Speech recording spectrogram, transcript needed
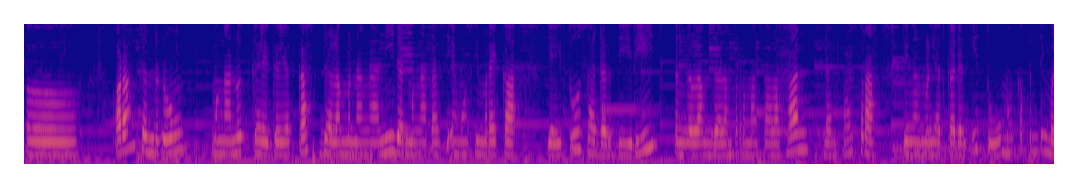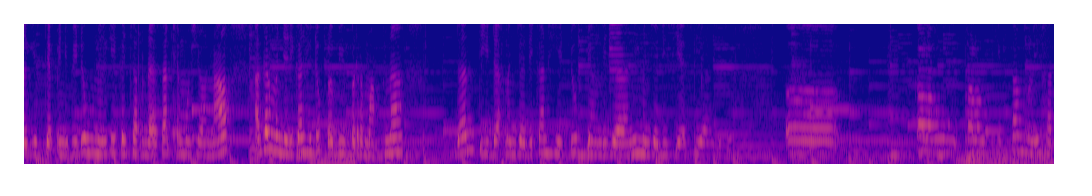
uh, orang cenderung menganut gaya-gaya khas dalam menangani dan mengatasi emosi mereka, yaitu sadar diri, tenggelam dalam permasalahan, dan pasrah. Dengan melihat keadaan itu, maka penting bagi setiap individu memiliki kecerdasan emosional agar menjadikan hidup lebih bermakna dan tidak menjadikan hidup yang dijalani menjadi sia-sia gitu. Uh, kalau kalau kita melihat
